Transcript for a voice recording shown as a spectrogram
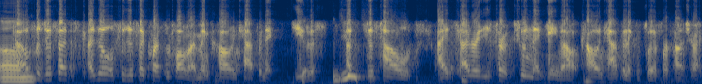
I Um, also just said I also just said Carson Palmer. I meant Colin Kaepernick. Jesus. You- That's just how I I already tur- tuned that game out. Colin Kaepernick is playing for a contract.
